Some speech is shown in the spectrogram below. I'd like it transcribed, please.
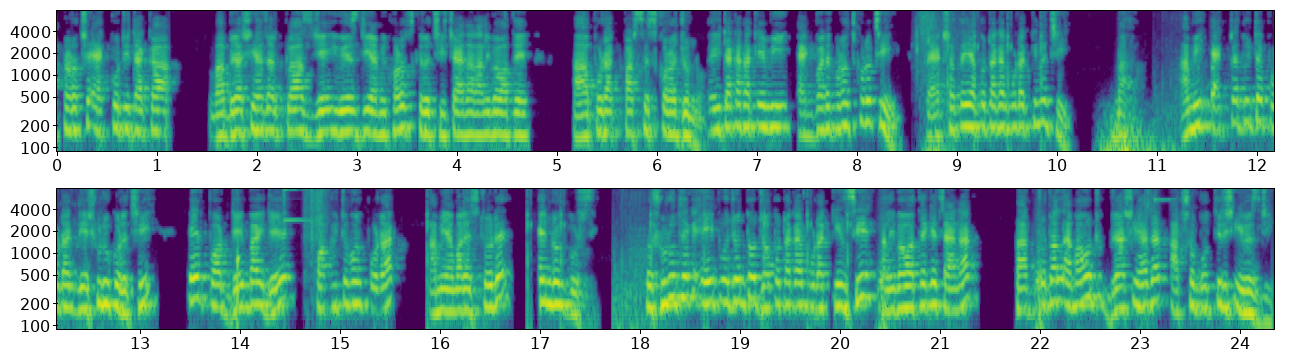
আপনার হচ্ছে এক কোটি টাকা বা বিরাশি হাজার প্লাস যে ইউএসডি আমি খরচ করেছি চায়নার আলিবাবাতে প্রোডাক্ট পারচেস করার জন্য, এই টাকাটাকে আমি একবারে খরচ করেছি? বা একসাথেই এত টাকার প্রোডাক্ট কিনেছি? না। আমি একটা দুইটা প্রোডাক্ট দিয়ে শুরু করেছি, এরপর day by day profitable product আমি আমার স্টোরে এনরোল করছি। তো শুরু থেকে এই পর্যন্ত যত টাকার প্রোডাক্ট কিনছি, আলিবাবা থেকে চায়নার, তার টোটাল অ্যামাউন্ট বিরাশি হাজার আটশো বত্রিশ ইউএসডি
